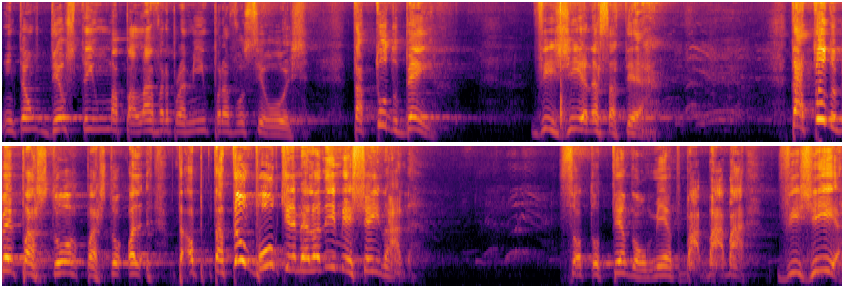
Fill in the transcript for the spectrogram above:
Então Deus tem uma palavra para mim e para você hoje. Está tudo bem? Vigia nessa terra. Está tudo bem, pastor, pastor. Olha, está tá tão bom que é melhor nem mexer em nada. Só estou tendo aumento. Bah, bah, bah vigia,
